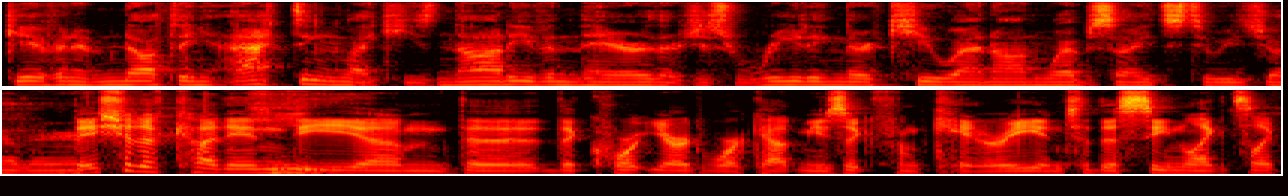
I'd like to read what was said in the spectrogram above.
giving him nothing, acting like he's not even there. They're just reading their QAnon websites to each other. They should have cut in He- the um the the courtyard workout music from Carrie into this scene, like it's like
